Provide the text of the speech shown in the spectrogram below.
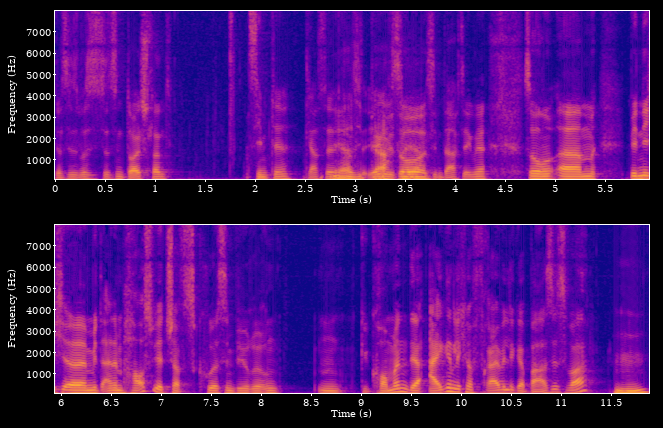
das ist, was ist das in Deutschland? Siebte Klasse, Ja, siebte, irgendwie achte, so, ja. siebte, achte irgendwie. So ähm, bin ich äh, mit einem Hauswirtschaftskurs in Berührung mh, gekommen, der eigentlich auf freiwilliger Basis war. Mhm.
